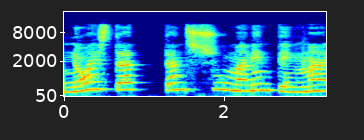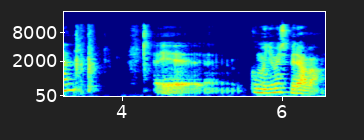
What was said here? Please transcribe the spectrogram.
no está tan sumamente mal eh, como yo me esperaba.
